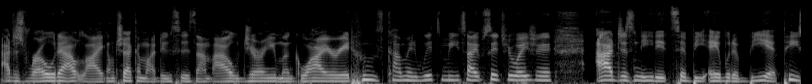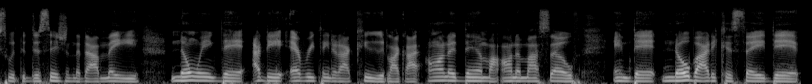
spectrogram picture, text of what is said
I just rolled out like I'm checking my deuces. I'm out Jerry Maguire it. Who's coming with me type situation. I just needed to be able to be at peace with the decision that I made, knowing that I did everything that I could. Like I honored them, I honored myself, and that nobody could say that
